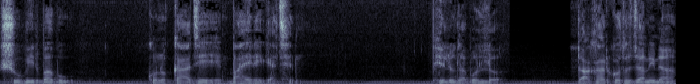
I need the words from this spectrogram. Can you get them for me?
সুবীরবাবু কোনো কাজে বাইরে গেছেন। ফেলুদা বলল, টাকার কথা জানি না,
